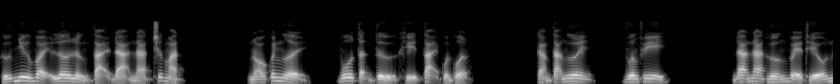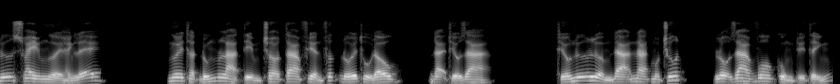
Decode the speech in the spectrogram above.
cứ như vậy lơ lửng tại đạ nạt trước mặt. Nó quanh người, vô tận tử khí tại cuồn cuộn. Cảm tạ ngươi, Vương Phi. Đạ nạt hướng về thiếu nữ xoay người hành lễ. Ngươi thật đúng là tìm cho ta phiền phức đối thủ đâu, đại thiếu gia. Thiếu nữ lườm đã nạt một chút, lộ ra vô cùng tùy tính.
